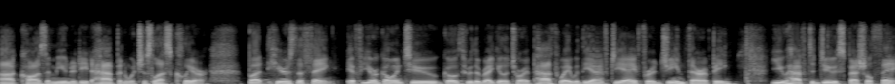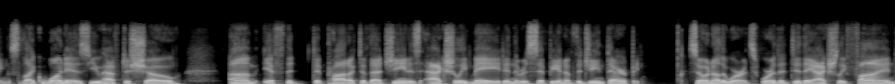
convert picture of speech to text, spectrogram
uh, cause immunity to happen, which is less clear. But here's the thing if you're going to go through the regulatory pathway with the FDA for a gene therapy, you have to do special things. Like, one is you have to show um, if the, the product of that gene is actually made in the recipient of the gene therapy. So, in other words, were the, did they actually find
